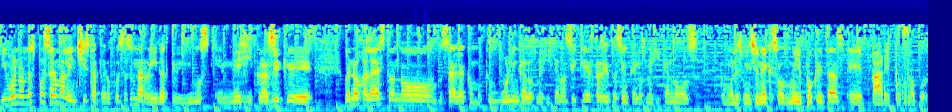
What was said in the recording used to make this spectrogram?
Y bueno, no es por ser malenchista, pero pues es una realidad que vivimos en México, así que bueno, ojalá esto no se haga como que un bullying a los mexicanos, así que esta situación que los mexicanos, como les mencioné, que somos muy hipócritas, eh, pare, por favor.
